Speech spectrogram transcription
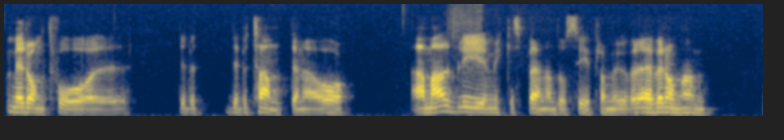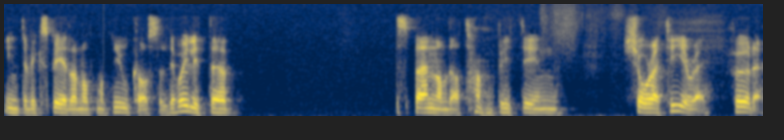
med de två eh, debutanterna och Amal blir ju mycket spännande att se framöver, även om han inte fick spela något mot Newcastle. Det var ju lite spännande att han bytte in Shora Tire före.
